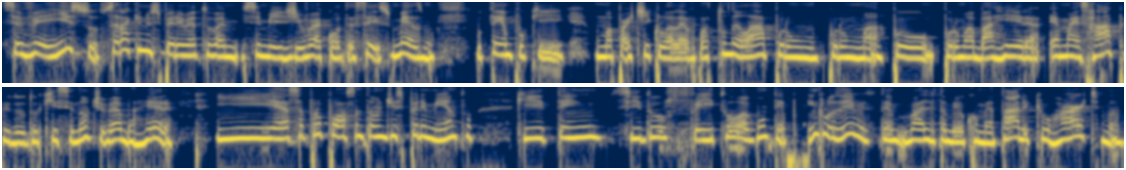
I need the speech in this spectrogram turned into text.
você vê isso, será que no experimento vai se medir, vai acontecer isso mesmo? O tempo que uma partícula leva para tunelar por, um, por, uma, por, por uma barreira é mais rápido do que se não tiver barreira? E essa proposta, então, de experimento que tem sido feito há algum tempo. Inclusive, tem, vale também o comentário que o Hartman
